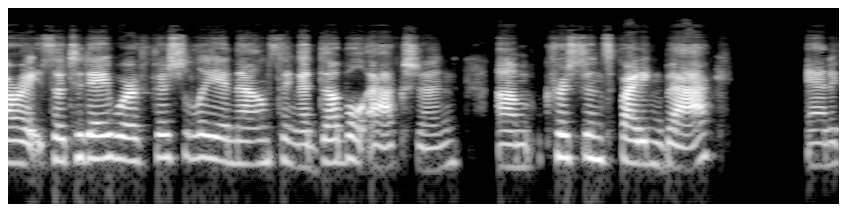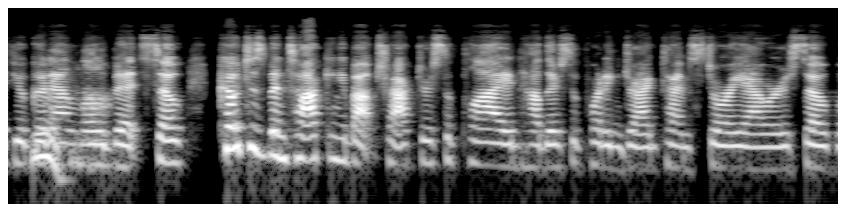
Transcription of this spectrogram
All right, so today we're officially announcing a double action um, Christians fighting back. And if you'll go down a little bit, so Coach has been talking about Tractor Supply and how they're supporting drag time story hours. So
